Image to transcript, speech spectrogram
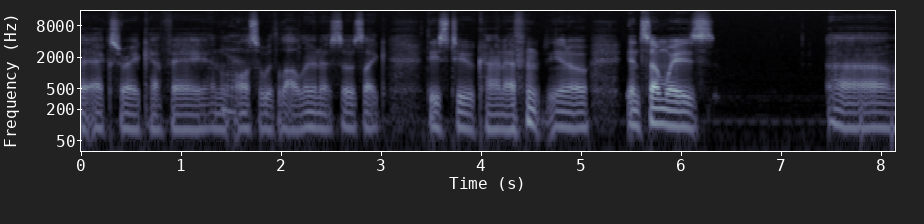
the X-Ray Cafe and Yeah. also with La Luna. So it's like these two kind of you know in some ways uh,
